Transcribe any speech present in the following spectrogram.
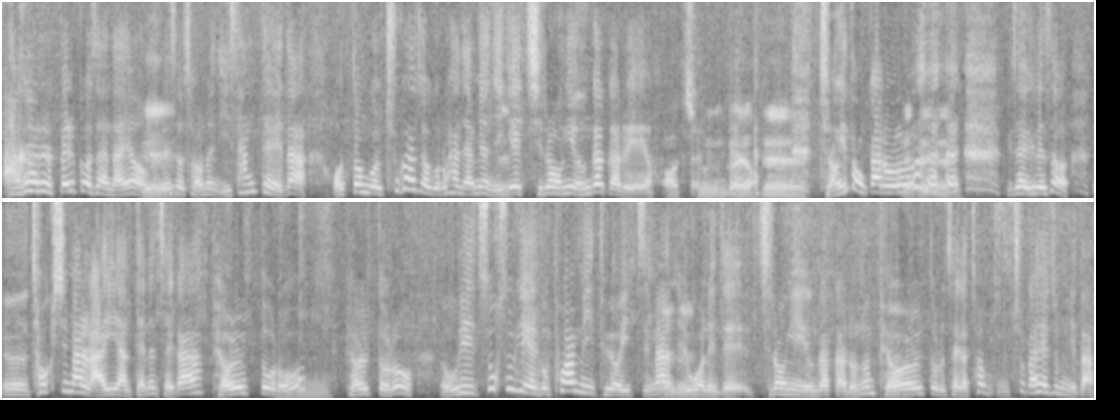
아가를 뺄 거잖아요. 네. 그래서 저는 이 상태에다 어떤 걸 추가적으로 하냐면 이게 네. 지렁이 은가가루예요. 아, 지렁인가요? 네. 지렁이 똥가루. 네, 네, 자, 그래서 어, 적심할 아이한테는 제가 별도로 음. 별도로 어, 우리 쑥쑥이에도 포함이 되어 있지만 네, 네. 요거는 이제 지렁이 은가가루는 별도로 제가 첨- 추가해 줍니다.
